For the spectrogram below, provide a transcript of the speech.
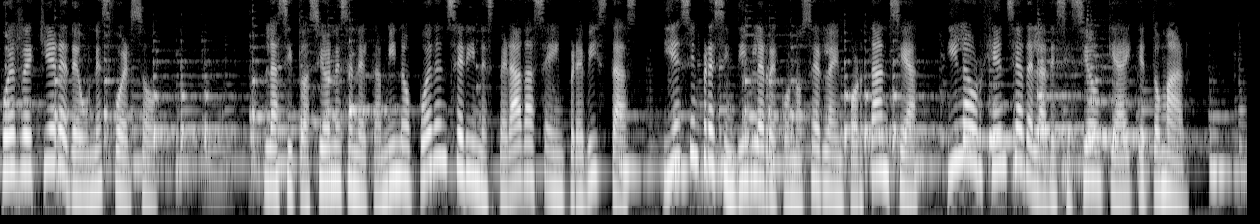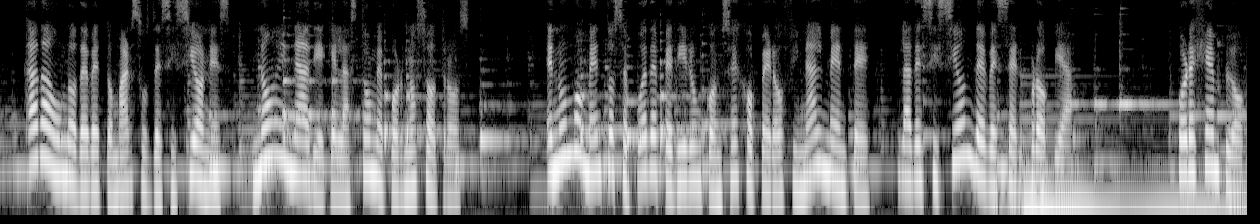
pues requiere de un esfuerzo. Las situaciones en el camino pueden ser inesperadas e imprevistas, y es imprescindible reconocer la importancia y la urgencia de la decisión que hay que tomar. Cada uno debe tomar sus decisiones, no hay nadie que las tome por nosotros. En un momento se puede pedir un consejo, pero finalmente, la decisión debe ser propia. Por ejemplo,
